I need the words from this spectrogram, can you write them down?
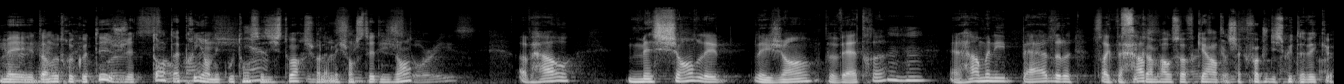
Mais d'un autre côté, j'ai tant appris en écoutant ces histoires sur la méchanceté des gens. Of how méchants les, les gens peuvent être. And how many bad little, it's like the C'est comme House of Cards à chaque fois que je discute avec eux.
